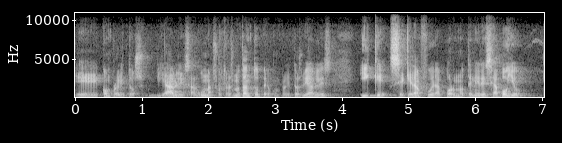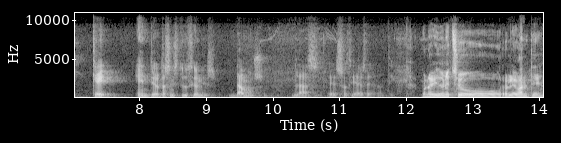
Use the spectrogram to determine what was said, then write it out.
eh, con proyectos viables, algunas, otras no tanto, pero con proyectos viables y que se quedan fuera por no tener ese apoyo que, entre otras instituciones, damos las sociedades de garantía. Bueno, ha habido un hecho relevante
